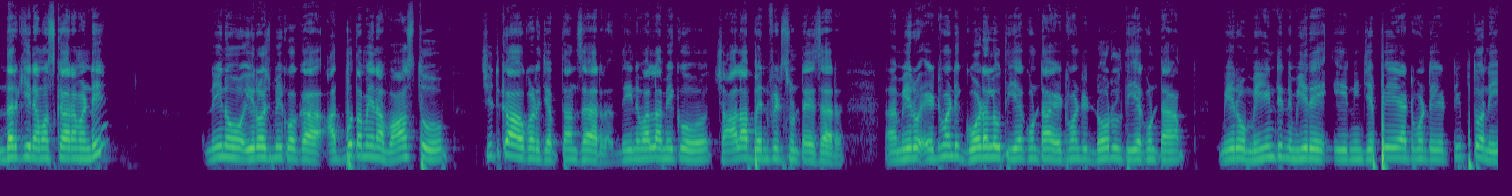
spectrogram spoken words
అందరికీ నమస్కారం అండి. నేను ఈరోజు మీకు ఒక అద్భుతమైన వాస్తు చిట్కా ఒకటి చెప్తాను సార్. దీనివల్ల మీకు చాలా బెనిఫిట్స్ ఉంటాయి సార్. మీరు ఎటువంటి గోడలు తీయకుండా ఎటువంటి డోర్లు తీయకుండా మీరు మీ ఇంటిని మీరే ఈ నేను చెప్పే అటువంటి టిప్తోని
